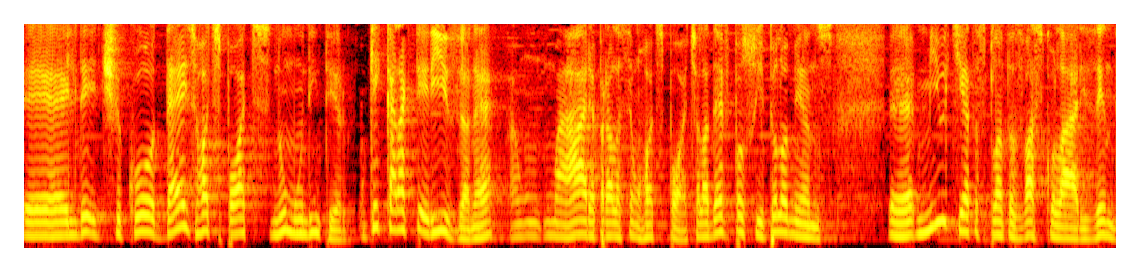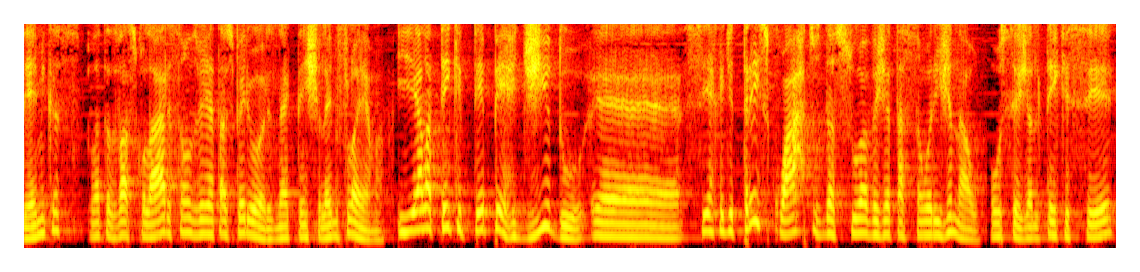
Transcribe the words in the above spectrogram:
é, ele identificou 10 hotspots no mundo inteiro. O que caracteriza né, uma área para ela ser um hotspot? Ela deve possuir pelo menos é, 1.500 plantas vasculares endêmicas. Plantas vasculares são os vegetais superiores, né? Que tem xilema e floema. E ela tem que ter perdido é, cerca de 3 quartos da sua vegetação original. Ou seja, ela tem que ser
